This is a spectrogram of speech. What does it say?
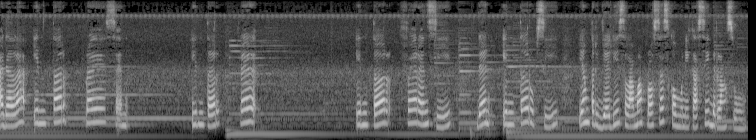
adalah interferensi dan interupsi yang terjadi selama proses komunikasi berlangsung.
